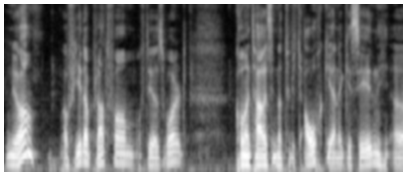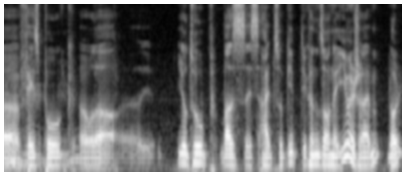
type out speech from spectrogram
mhm. ja, auf jeder Plattform, auf der es wollt. Kommentare sind natürlich auch gerne gesehen. Äh, Facebook oder YouTube, was es halt so gibt. Ihr könnt uns auch eine E-Mail schreiben, lol.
